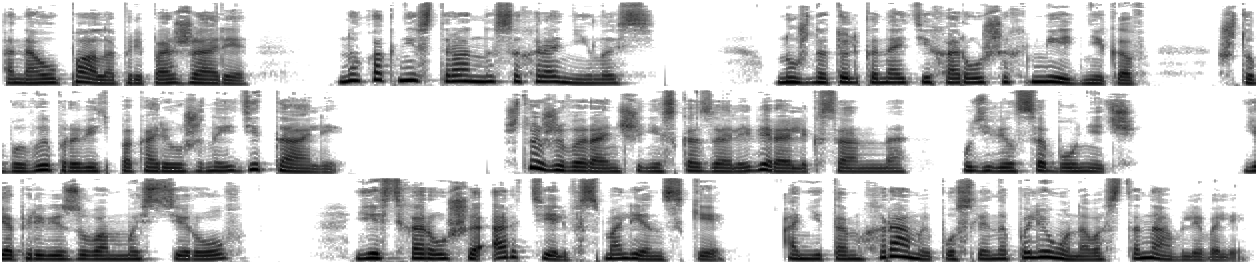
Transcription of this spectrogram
Она упала при пожаре, но как ни странно сохранилась. Нужно только найти хороших медников, чтобы выправить покореженные детали. Что же вы раньше не сказали, Вера Александровна? удивился Бунич. Я привезу вам мастеров. Есть хорошая артель в Смоленске. Они там храмы после Наполеона восстанавливали.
